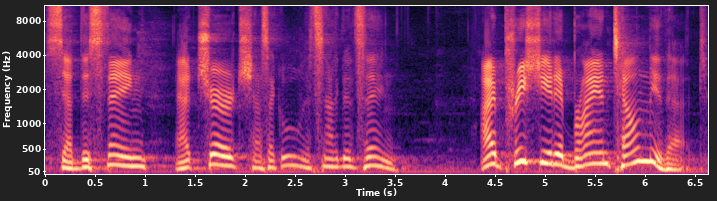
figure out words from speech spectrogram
said this thing at church. I was like, Ooh, that's not a good thing. I appreciated Brian telling me that.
